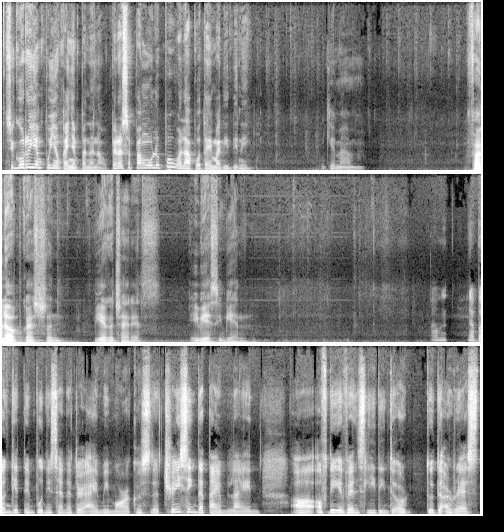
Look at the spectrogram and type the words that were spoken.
siguro yan po yung kanyang pananaw. Pero sa Pangulo po, wala po tayong madidinig. Thank you, ma'am. Follow-up question, Pia Gutierrez, ABS-CBN. Nabanggit din po ni Senator Amy Marcos that tracing the timeline uh, of the events leading to, or, to the arrest,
